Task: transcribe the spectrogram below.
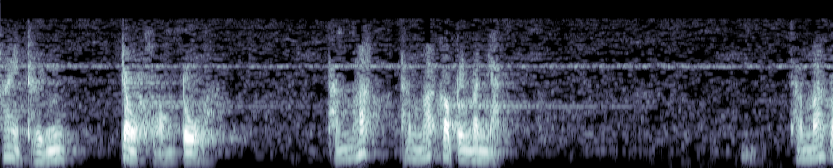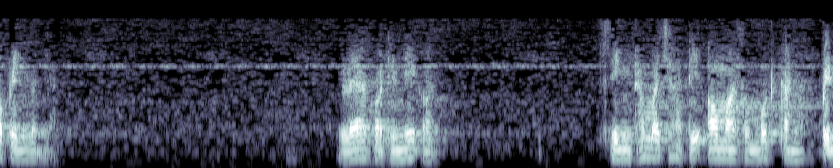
ให้ถึง เจ้าของตัว ธรรมะธรรมะก็เป็นบัญญัติธรรมะก็เป็นบัญญัติ แล้วก็ทีนี้ก็สิ่งธรรมชาติที่เอามาสมมติกันเป็น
